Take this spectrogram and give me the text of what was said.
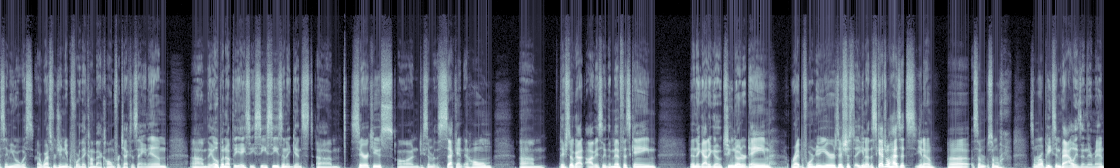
SMU or West, or West Virginia before they come back home for Texas A&M. Um, they open up the ACC season against um, Syracuse on December the second at home. Um, they've still got obviously the Memphis game. Then they got to go to Notre Dame right before New Year's. There's just you know the schedule has its you know uh, some some some real peaks and valleys in there, man.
